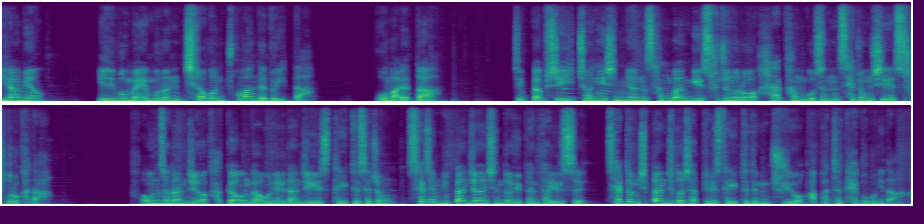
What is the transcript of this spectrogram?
이라며 일부 매물은 7억 원 초반대도 있다. 고 말했다. 집값이 2020년 상반기 수준으로 하락한 곳은 세종시에 수두룩하다. 가온 4단지와 가까운 가온 1단지 힐스테이트 세종, 새샘 6단지 한신더휴 펜타힐스, 새뜸 10단지 더샵힐스테이트 등 주요 아파트 대부분이다.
